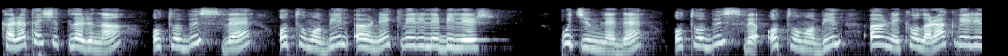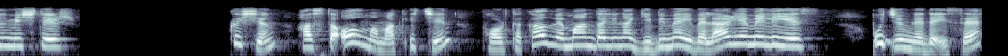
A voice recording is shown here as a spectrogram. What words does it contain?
Kara taşıtlarına otobüs ve otomobil örnek verilebilir. Bu cümlede otobüs ve otomobil örnek olarak verilmiştir. Kışın hasta olmamak için portakal ve mandalina gibi meyveler yemeliyiz. Bu cümlede ise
